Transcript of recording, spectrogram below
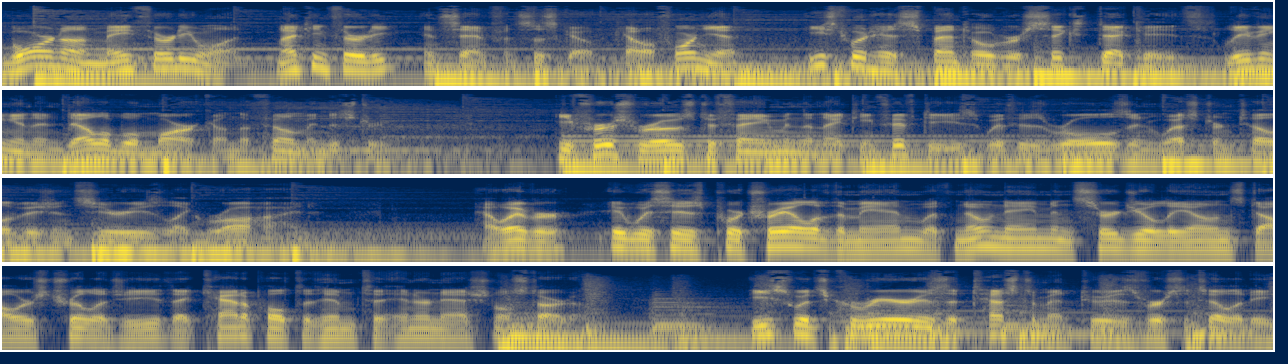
Born on May 31, 1930, in San Francisco, California, Eastwood has spent over six decades leaving an indelible mark on the film industry. He first rose to fame in the 1950s with his roles in Western television series like Rawhide. However, it was his portrayal of the man with no name in Sergio Leone's Dollars trilogy that catapulted him to international stardom. Eastwood's career is a testament to his versatility,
